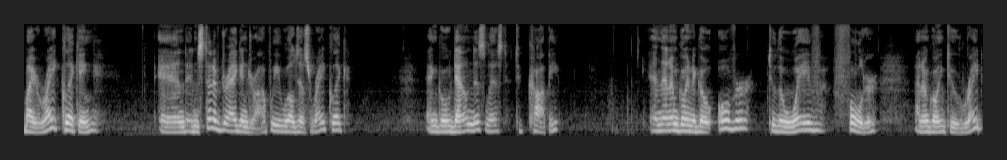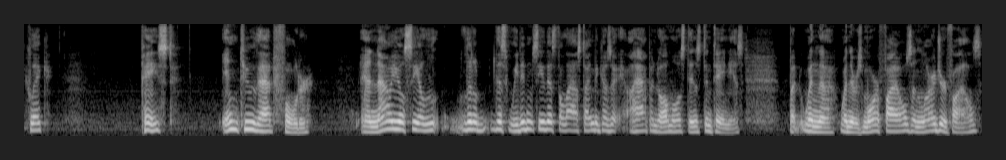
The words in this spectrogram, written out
by right clicking and instead of drag and drop, we will just right click and go down this list to copy. And then I'm going to go over to the wave folder and I'm going to right click, paste into that folder. And now you'll see a little, this, we didn't see this the last time because it happened almost instantaneous. But when, the, when there's more files and larger files,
